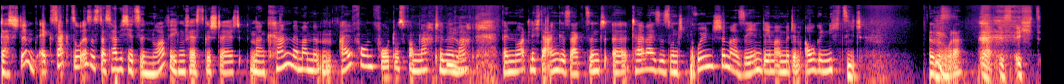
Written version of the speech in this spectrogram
Das stimmt, exakt so ist es. Das habe ich jetzt in Norwegen festgestellt. Man kann, wenn man mit dem iPhone Fotos vom Nachthimmel ja. macht, wenn Nordlichter angesagt sind, äh, teilweise so einen grünen Schimmer sehen, den man mit dem Auge nicht sieht. Irre, oder? Ja, ist echt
